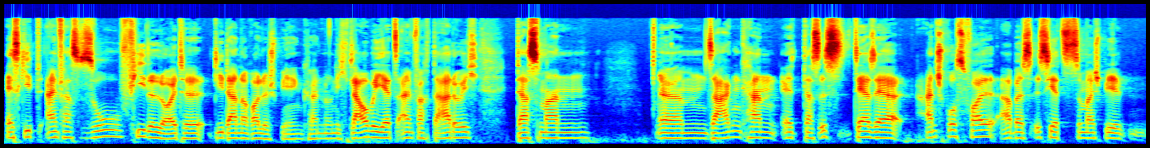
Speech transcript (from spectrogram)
es gibt einfach so viele Leute, die da eine Rolle spielen können. Und ich glaube jetzt einfach dadurch, dass man ähm, sagen kann, äh, das ist sehr, sehr anspruchsvoll, aber es ist jetzt zum Beispiel,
